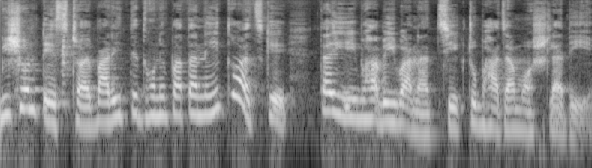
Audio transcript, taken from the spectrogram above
ভীষণ টেস্ট হয়। বাড়িতে ধনে পাতা নেই তো আজকে, তাই এইভাবেই বানাচ্ছি একটু ভাজা মশলা দিয়ে।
